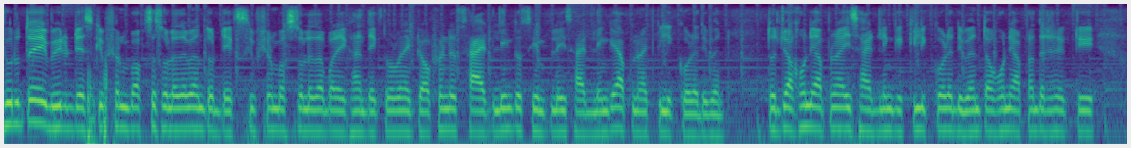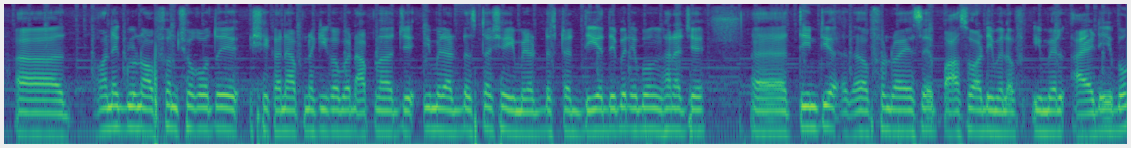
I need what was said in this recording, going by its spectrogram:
শুরুতে এই ভিডিও ডেসক্রিপশন বক্সে চলে যাবেন। তো ডেসক্রিপশন বক্সে চলে যাওয়ার এখানে দেখতে পাবেন একটি অপশন সাইড লিঙ্ক তো সিম্পলি সাইড লিঙ্কে আপনারা ক্লিক করে দিবেন। তো যখনই আপনারা এই সাইড লিঙ্কে ক্লিক করে দিবেন, তখনই আপনাদের একটি অনেকগুলো অপশন শো করতে সেখানে আপনার কী করবেন? আপনার যে ইমেল অ্যাড্রেসটা সেই ইমেল অ্যাড্রেসটা দিয়ে দেবেন এবং এখানে যে তিনটি অপশন রয়েছে password email of email ID এবং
